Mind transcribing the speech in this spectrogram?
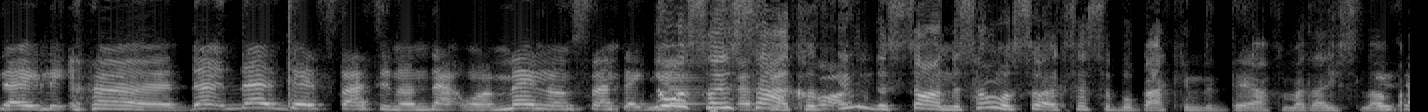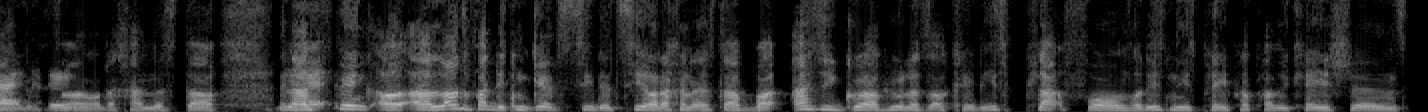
daily her that, that gets started on that one mail on sunday You know what's so sad? Because even the sun, the sun was so accessible back in the day. I think my dad used to love Exactly. the sun, all that kind of stuff. And I Yeah. think I, I love the fact you can get to see the tea, all that kind of stuff. But as you grow up, you realize, okay, these platforms or these newspaper publications,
